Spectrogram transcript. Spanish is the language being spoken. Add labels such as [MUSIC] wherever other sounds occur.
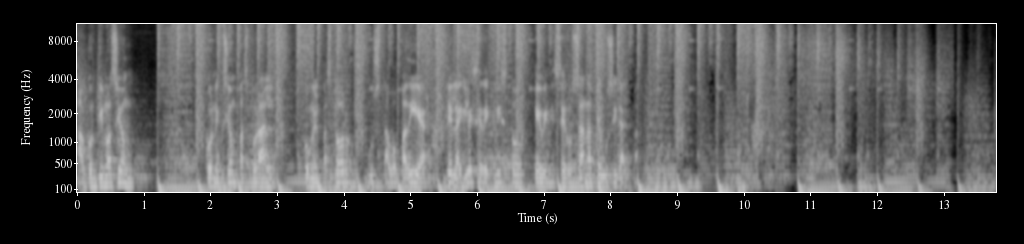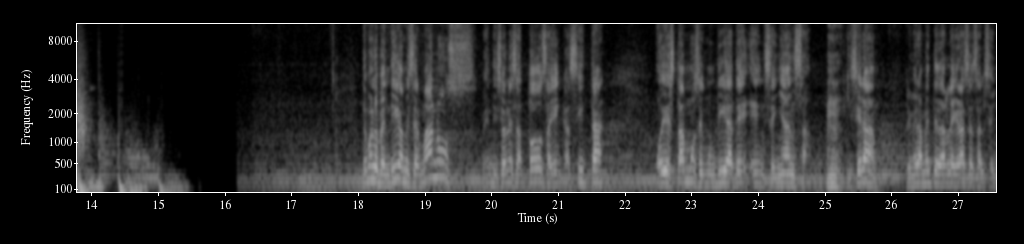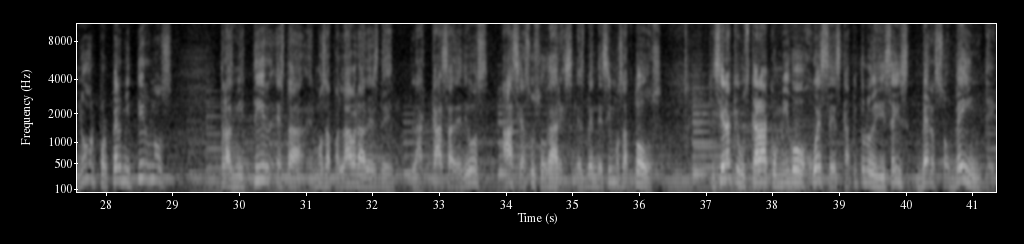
A continuación, conexión pastoral con el pastor Gustavo Padilla de la Iglesia de Cristo Ebenecer Osana Teucigalpa. Dios los bendiga, mis hermanos. Bendiciones a todos ahí en casita. Hoy estamos en un día de enseñanza. [CLEARS THROAT] Quisiera primeramente darle gracias al Señor por permitirnos transmitir esta hermosa palabra desde la casa de Dios hacia sus hogares. Les bendecimos a todos. Quisiera que buscara conmigo jueces capítulo 16, verso 20.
